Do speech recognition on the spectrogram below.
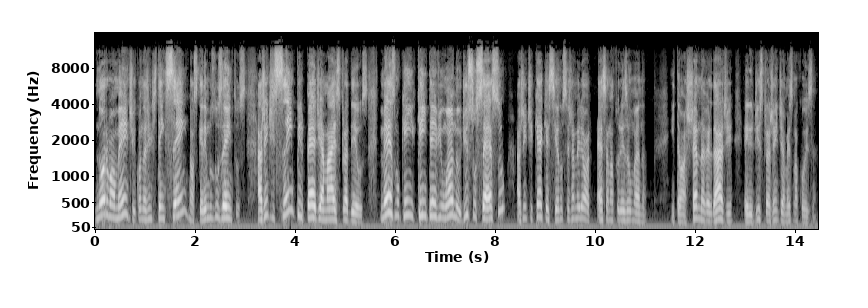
normalmente, quando a gente tem 100, nós queremos 200. A gente sempre pede a mais para Deus. Mesmo quem, quem teve um ano de sucesso, a gente quer que esse ano seja melhor. Essa é a natureza humana. Então, Hashem, na verdade, ele diz para a gente a mesma coisa.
